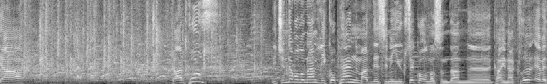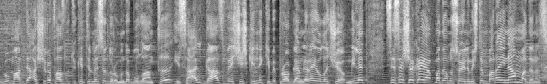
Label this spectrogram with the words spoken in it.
ya. Karpuz İçinde bulunan likopen maddesinin yüksek olmasından e, kaynaklı evet bu madde aşırı fazla tüketilmesi durumunda bulantı, ishal, gaz ve şişkinlik gibi problemlere yol açıyor. Millet size şaka yapmadığımı söylemiştim bana inanmadınız.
